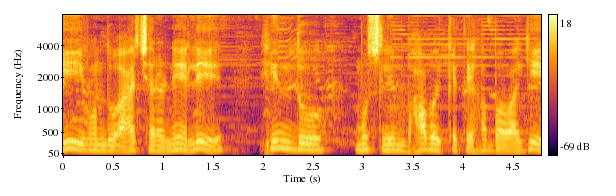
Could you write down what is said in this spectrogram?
ಈ ಒಂದು ಆಚರಣೆಯಲ್ಲಿ ಹಿಂದೂ, ಮುಸ್ಲಿಂ ಭಾವೈಕ್ಯತೆ ಹಬ್ಬವಾಗಿ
